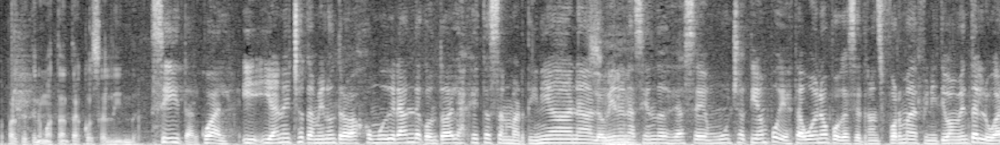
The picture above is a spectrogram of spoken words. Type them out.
Aparte tenemos tantas cosas lindas. Sí, tal cual. Y, y han hecho también un trabajo muy grande con todas las gestas sanmartinianas, lo vienen haciendo desde hace mucho tiempo y está bueno porque se transforma definitivamente el lugar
